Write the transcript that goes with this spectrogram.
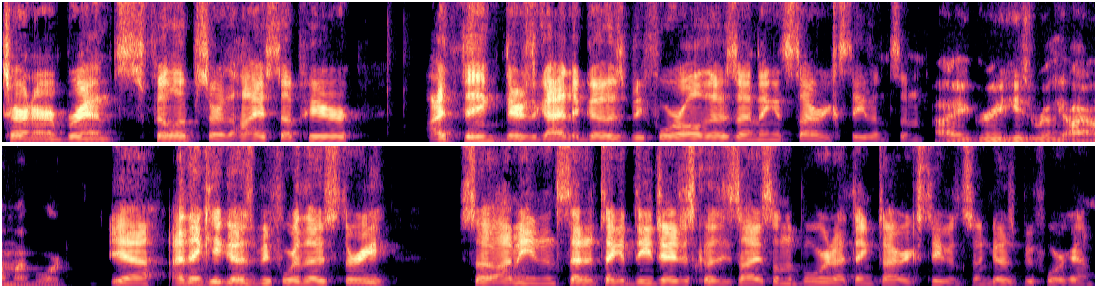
Turner, Brents, Phillips are the highest up here. I think there's a guy that goes before all those. I think it's Tyrique Stevenson. I agree. He's really high on my board. Yeah, I think he goes before those three. So, I mean, instead of taking DJ just because he's highest on the board, I think Tyrique Stevenson goes before him.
